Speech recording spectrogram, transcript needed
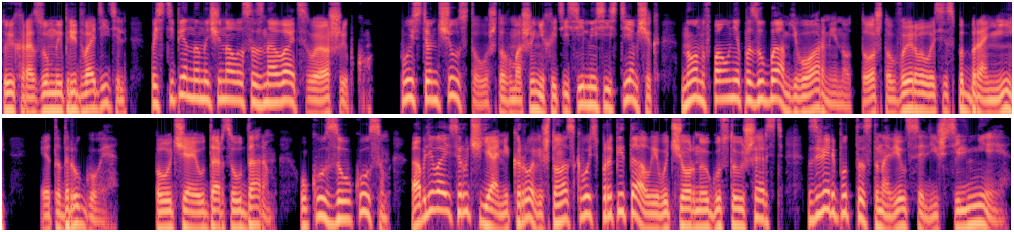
то их разумный предводитель постепенно начинал осознавать свою ошибку. Пусть он чувствовал, что в машине хоть и сильный системщик, но он вполне по зубам его армии, но то, что вырвалось из-под брони, — это другое. Получая удар за ударом, укус за укусом, обливаясь ручьями крови, что насквозь пропитал его черную густую шерсть, зверь будто становился лишь сильнее.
